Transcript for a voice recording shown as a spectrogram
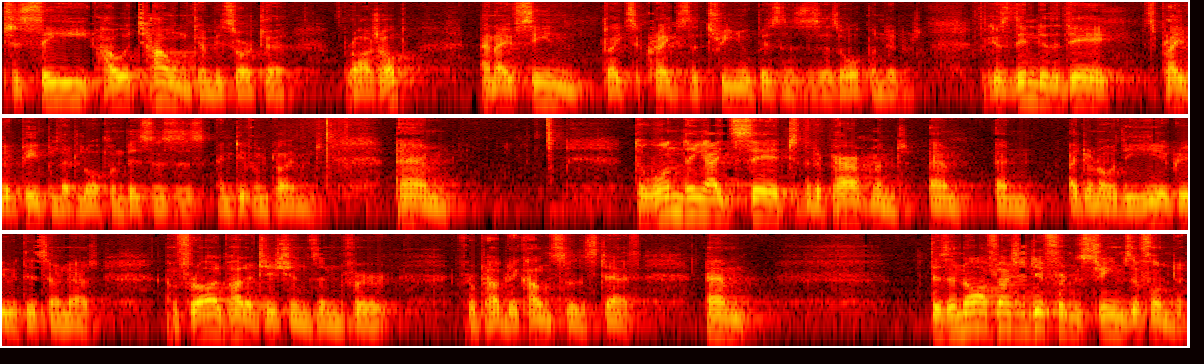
to see how a town can be sort of brought up. And I've seen, like the Creggs, that three new businesses has opened in it. Because at the end of the day, it's private people that will open businesses and give employment. Um, the one thing I'd say to the department, um, and I don't know whether you agree with this or not, and for all politicians and for, for public council staff, um, there's an awful lot of different streams of funding.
